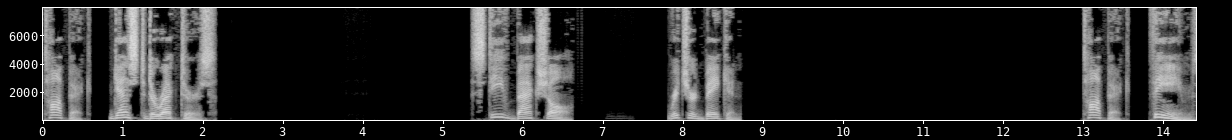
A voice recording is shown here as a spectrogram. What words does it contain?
Topic: Guest directors. Steve Backshall Richard Bacon Topic: Themes.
